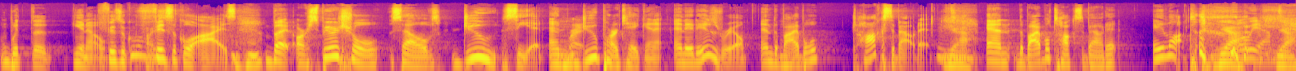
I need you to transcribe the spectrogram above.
with the you know Physical eyes. physical eyes, but our spiritual selves do see it and Right. do partake in it, and it is real. And the Bible talks about it. Yeah. and the Bible talks about it a lot. Yeah. Oh, yeah. Yeah.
